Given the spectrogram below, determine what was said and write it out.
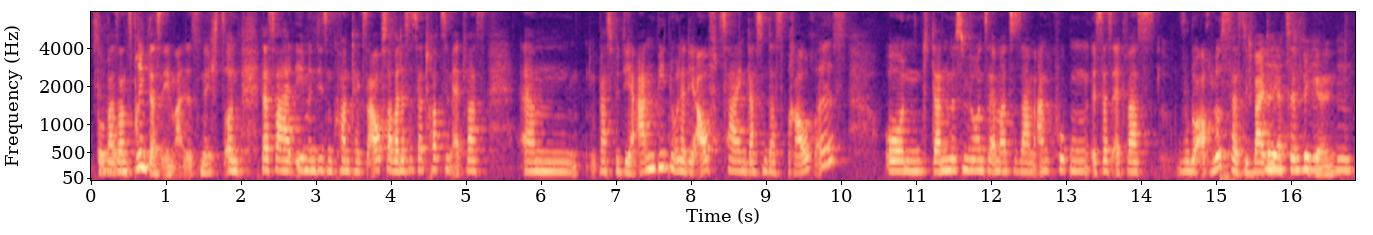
So, Genau. weil sonst bringt das eben alles nichts. Und das war halt eben in diesem Kontext auch so. Aber das ist ja trotzdem etwas, ähm, was wir dir anbieten oder dir aufzeigen, das und das braucht es. Und dann müssen wir uns ja immer zusammen angucken, ist das etwas, wo du auch Lust hast, dich weiter ja zu entwickeln.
